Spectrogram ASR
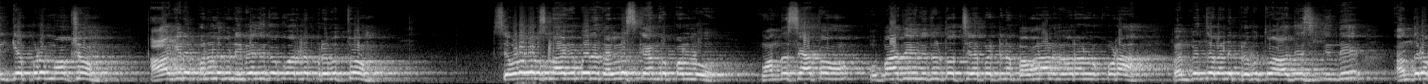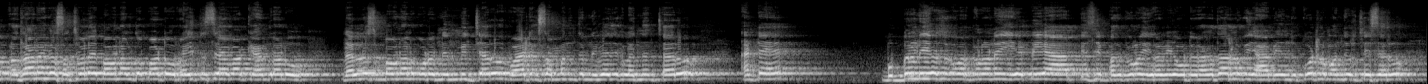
ఇంకెప్పుడు మోక్షం ఆగిన పనులకు నివేదిక కోరిన ప్రభుత్వం శివడ వలసలు ఆగిపోయిన వెల్నెస్ కేంద్ర పనులు వంద శాతం ఉపాధి నిధులతో చేపట్టిన భవనాల వివరాలను కూడా పంపించాలని ప్రభుత్వం ఆదేశించింది. అందులో ప్రధానంగా సచివాలయ భవనాలతో పాటు రైతు సేవా కేంద్రాలు వెల్నెస్ భవనాలు కూడా నిర్మించారు. వాటికి సంబంధించిన నివేదికలు అందించారు. అంటే బొబ్బిలి నియోజకవర్గంలోని ఏపీఆర్టీసీ పథకంలో ఇరవై ఒకటి రహదారులకు యాభై ఎనిమిది కోట్లు మంజూరు చేశారు.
